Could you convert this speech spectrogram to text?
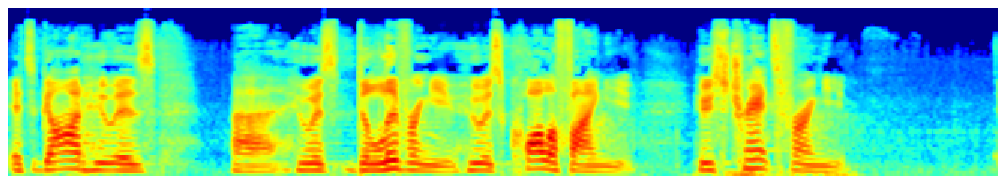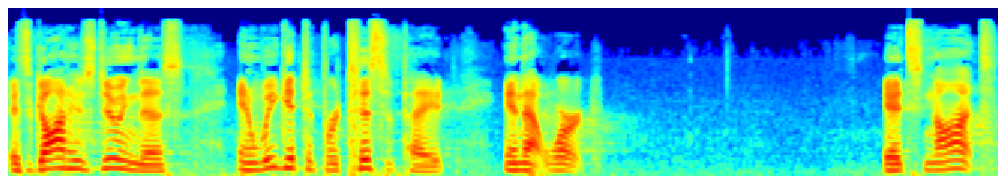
It's God who is, uh, who is delivering you, who is qualifying you, who's transferring you. It's God who's doing this, and we get to participate in that work. It's not,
